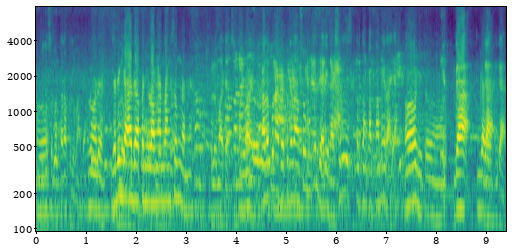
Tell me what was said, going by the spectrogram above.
oh. itu sementara belum ada. Belum ada. Jadi nggak ada penilangan langsung kan ya? Belum ada. Belum ada. Kalaupun ada penilangan langsung mungkin dari hasil tertangkap kamera ya. Oh gitu. Enggak, enggak, enggak.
